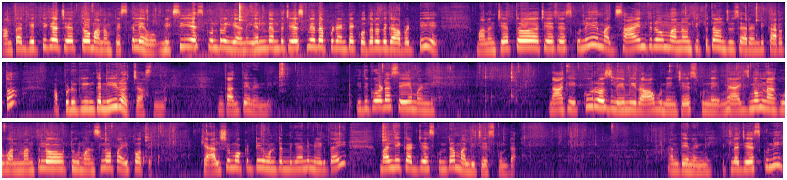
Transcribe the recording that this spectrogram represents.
అంత గట్టిగా చేత్తో మనం పిసకలేము. మిక్సీ వేసుకుంటాం. ఎన్- ఎంతెంత చేసుకునేటప్పుడు అంటే కుదరదు కాబట్టి మనం చేత్తో చేసేసుకుని మధ్య సాయంత్రం మనం తిప్పుతాం చూసారండి కర్రతో. అప్పుడు ఇంకా నీరు వచ్చేస్తుంది. ఇంకా అంతేనండి. ఇది కూడా సేమ్ అండి. నాకు ఎక్కువ రోజులు ఏమీ రావు నేను చేసుకునే. మ్యాక్సిమం నాకు వన్ మంత్లో టూ మంత్స్లో అయిపోతాయి. కాల్షియం ఒకటి ఉంటుంది కానీ మిగతాయి. మళ్ళీ కట్ చేసుకుంటా మళ్ళీ చేసుకుంటా. అంతేనండి. ఇట్లా చేసుకుని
